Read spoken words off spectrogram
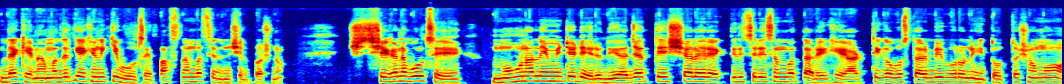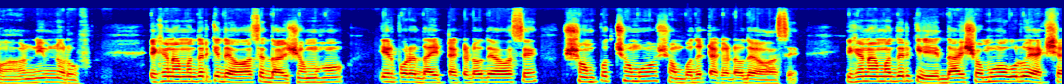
দেখেন, আমাদেরকে এখানে কি বলছে? পাঁচ নাম্বার সৃজনশীল প্রশ্ন। সেখানে বলছে, মোহনা লিমিটেডের দুই হাজার তেইশ সালের একত্রিশে ডিসেম্বর তারিখে আর্থিক অবস্থার বিবরণী তথ্যসমূহ নিম্নরূপ। এখানে আমাদেরকে দেওয়া আছে দায়সমূহ, এরপরে দায়ের টাকাটাও দেওয়া আছে, সম্পদসমূহ, সম্পদের টাকাটাও দেওয়া আছে। এখানে আমাদেরকে দায় সমূহগুলো একসা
